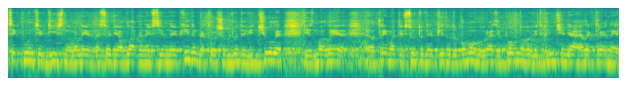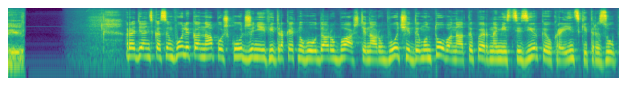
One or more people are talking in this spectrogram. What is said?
цих пунктів. Дійсно, вони на сьогодні обладнані всім необхідним для того, щоб люди відчули і змогли отримати всю ту необхідну допомогу в разі повного відключення електроенергії. Радянська символіка на пошкодженій від ракетного удару башті на робочій демонтована. Тепер на місці зірки український тризуб.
